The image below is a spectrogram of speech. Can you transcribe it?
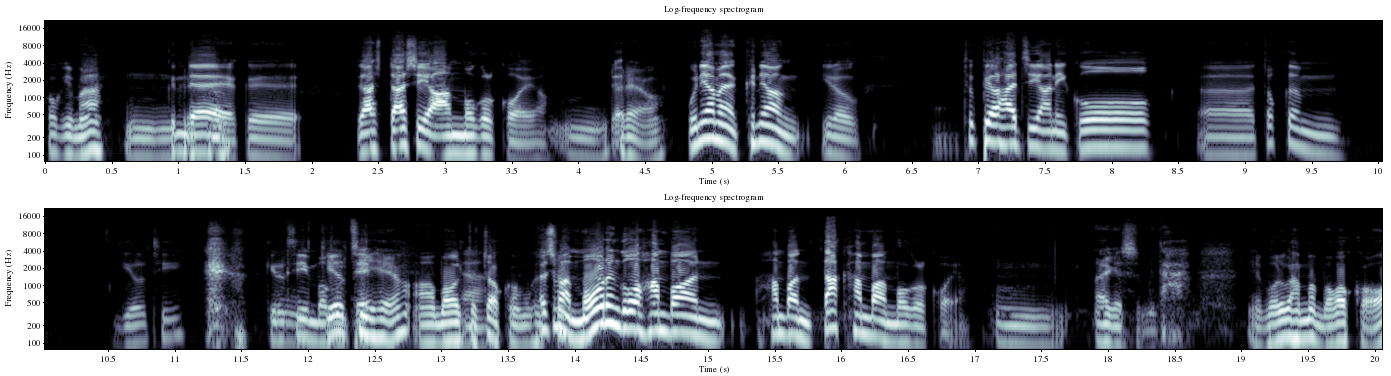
고기만. 음, 근데 그 다시, 다시 안 먹을 거예요. 음, 그래요. 왜냐하면 그냥 you know, 특별하지 않고 어, 조금 guilty, guilty 먹을 때. guilty해요. 어, 먹을 때 아. 조금. 그렇죠? 하지만 모든 거 한번 한 번 딱 한 번 먹을 거예요. 음, 알겠습니다. 예, 모르고 한번 먹었고,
